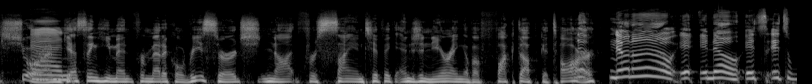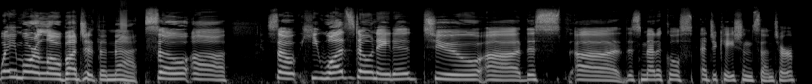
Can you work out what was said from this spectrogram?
Sure. I'm guessing he meant for medical research, not for scientific engineering of a fucked up guitar. No, no, no, no. It- no, it's it's way more low budget than that. So, uh, so he was donated to uh, this uh, this medical education center.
